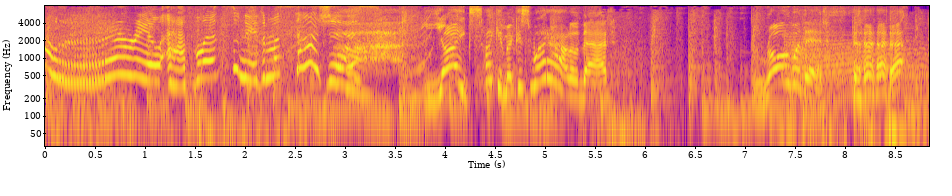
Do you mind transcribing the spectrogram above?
Real athletes need massages. Yikes! I can make a sweater out of that. Roll with it.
